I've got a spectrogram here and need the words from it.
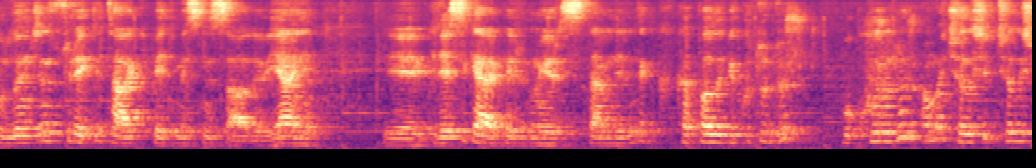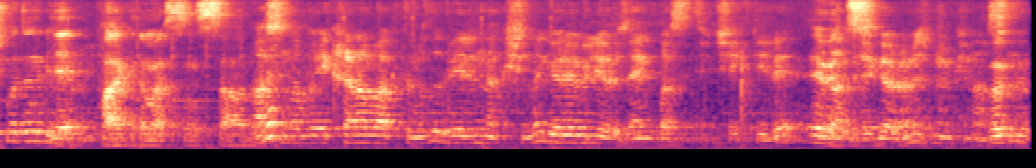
kullanıcının sürekli takip etmesini sağlıyor. Yani e, klasik erken uyarı sistemlerinde kapalı bir kutudur. Bu kurulur ama çalışıp çalışmadığını bile fark edemezsiniz sağlığında. Aslında bu ekrana baktığımızda verinin akışını da görebiliyoruz en basit şekliyle. Buradan Evet. bile görmemiz mümkün Ö- aslında.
